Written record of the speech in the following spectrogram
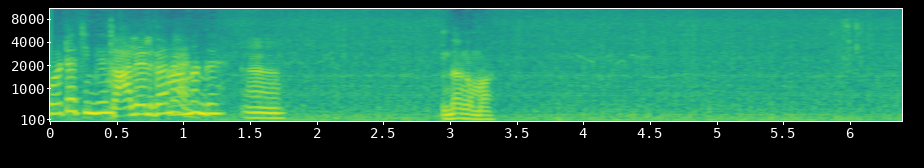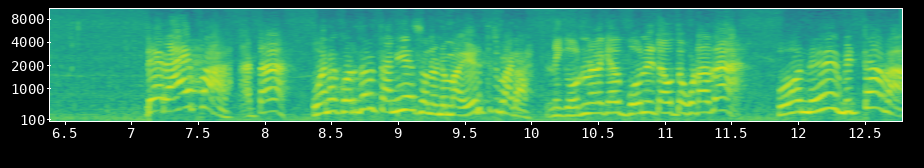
போட்டாச்சுங்க. காலையில தானே? ஆமாங்க. இந்தாங்கம்மா. உனக்கு ஒரு தடவை தனியா சொல்லணுமா? எடுத்துட்டு வாடா. இன்னைக்கு ஒரு நாளைக்காவது போனிட்டு ஊத்த கூடாதா? போனு விட்டாவா?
